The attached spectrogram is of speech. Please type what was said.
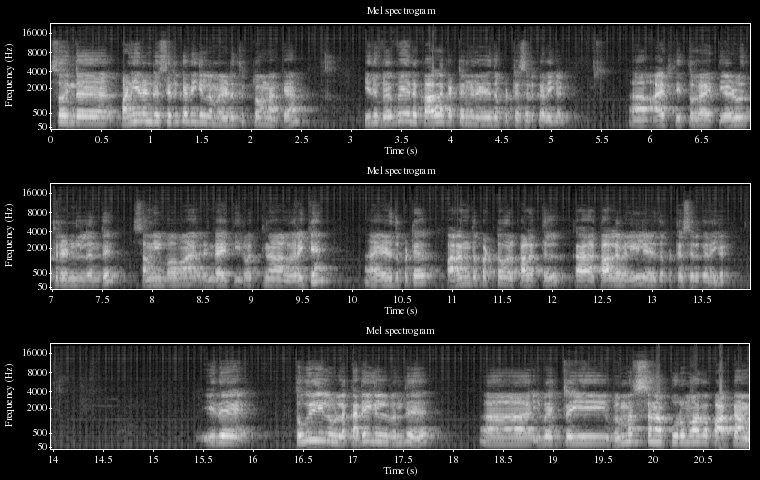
ஸோ இந்த பன்னிரெண்டு சிறுகதைகள் நம்ம எடுத்துக்கிட்டோம்னாக்க இது வெவ்வேறு காலகட்டங்களில் எழுதப்பட்ட சிறுகதைகள். ஆயிரத்தி தொள்ளாயிரத்தி எழுபத்தி ரெண்டுலேருந்து சமீபமாக ரெண்டாயிரத்தி இருபத்தி நாலு வரைக்கும் எழுதப்பட்டு பரந்துபட்ட ஒரு காலத்தில் காலவெளியில் எழுதப்பட்ட சிறுகதைகள். இது தொகுதியில் உள்ள கதைகள் வந்து ஆஹ், இவற்றை விமர்சனபூர்வமாக பார்க்காம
